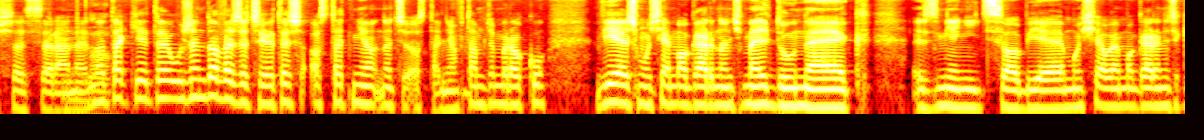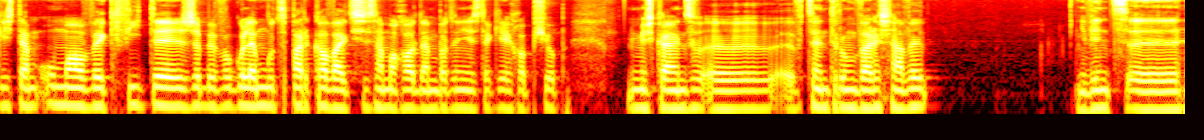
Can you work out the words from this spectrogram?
przeserane. No. No. takie te urzędowe rzeczy. Ja też ostatnio, znaczy ostatnio, w tamtym roku, wiesz, musiałem ogarnąć meldunek, zmienić sobie, musiałem ogarnąć jakieś tam umowy, kwity, żeby w ogóle móc parkować się samochodem, bo to nie jest takie hop mieszkając w, w centrum Warszawy. Więc y,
